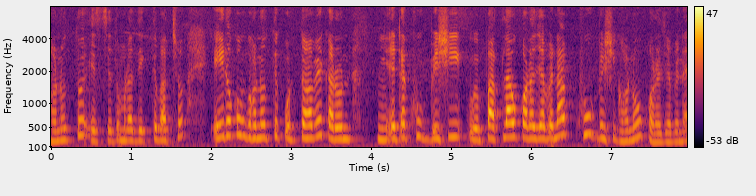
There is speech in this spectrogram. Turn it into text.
ঘনত্ব এসছে। তোমরা দেখতে পাচ্ছ এই রকম ঘনত্বে করতে হবে কারণ এটা খুব বেশি পাতলাও করা যাবে না, খুব বেশি ঘনও করা যাবে না।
